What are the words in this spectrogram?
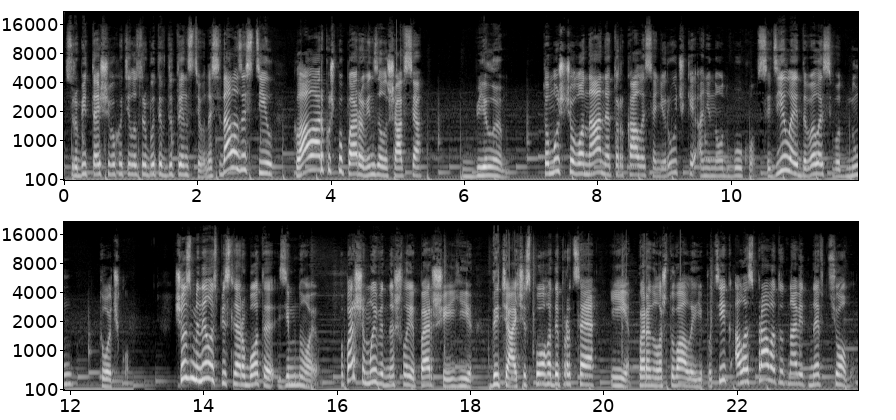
зробіть те, що ви хотіли зробити в дитинстві, вона сідала за стіл, клала аркуш паперу, він залишався білим. Тому що вона не торкалася ні ручки, ані ноутбуку, сиділа і дивилась в одну точку. Що змінилось після роботи зі мною? По-перше, ми віднайшли перші її дитячі спогади про це і переналаштували її потік. Але справа тут навіть не в цьому.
